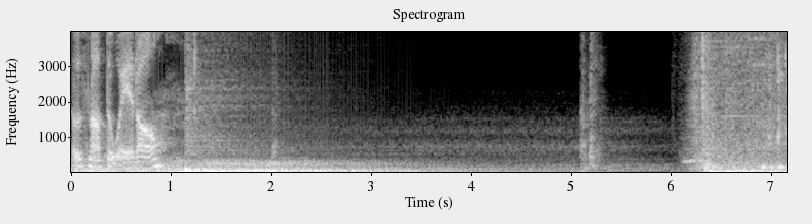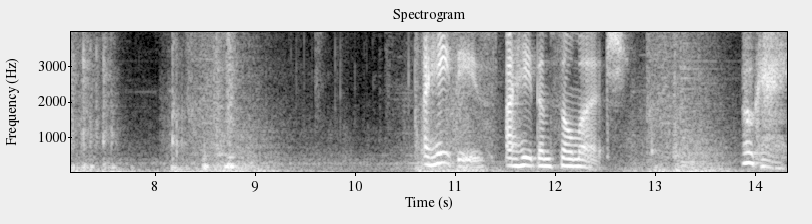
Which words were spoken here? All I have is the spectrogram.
That was not the way at all. Hate these. I hate them so much. Okay.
